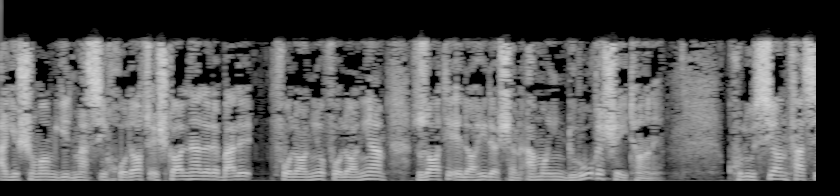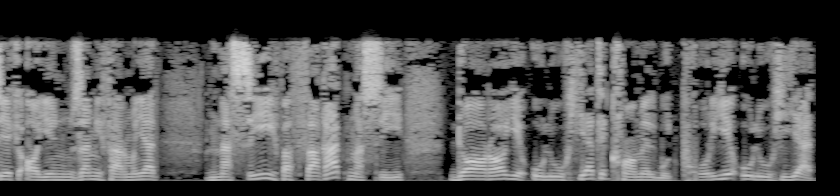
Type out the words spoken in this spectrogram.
اگه شما میگید مسیح خداست اشکال نداره. بله فلانی و فلانی هم ذات الهی داشتن اما این دروغ شیطانه. کلوسیان فصل یک آیه 19 میفرماید مسیح و فقط مسیح دارای الوهیت کامل بود. پری الوهیت.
